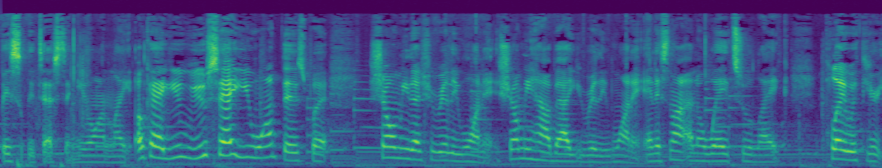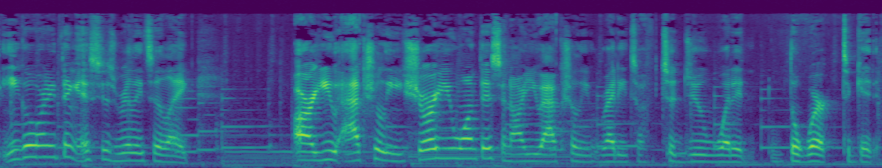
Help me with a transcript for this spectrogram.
basically testing you on like, okay, you you say you want this, but show me that you really want it. Show me how bad you really want it. And it's not in a way to like play with your ego or anything. It's just really to like are you actually sure you want this and are you actually ready to, to do what it the work to get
